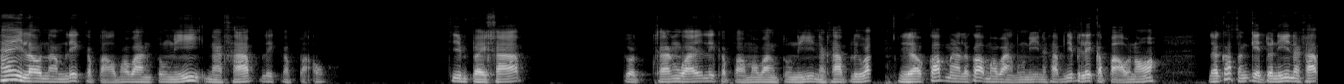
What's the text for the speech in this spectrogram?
ให้เรานำเลขกระเป๋ามาวางตรงนี้นะครับ เลขกระเป๋า จิ้มไปครับ กดค้างไว้เลขกระเป๋ามาวางตรงนี้นะครับ หรือว่าหรือเราก๊อปมาแล้วก็มาวางตรงนี้นะครับ นี่เป็นเลขกระเป๋าเนาะแล้วก็สังเกตตัวนี้นะครับ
